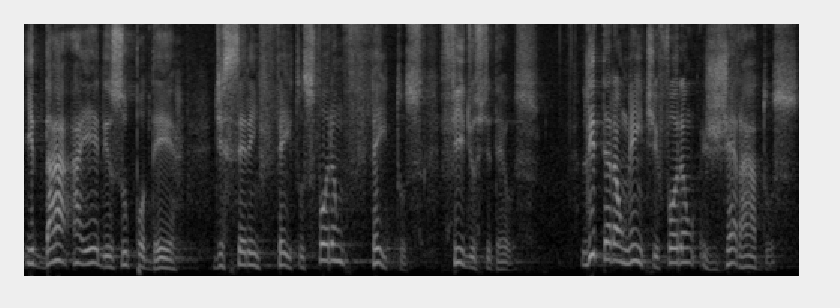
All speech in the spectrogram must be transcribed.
e dá a eles o poder de serem feitos, foram feitos filhos de Deus. Literalmente foram gerados.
